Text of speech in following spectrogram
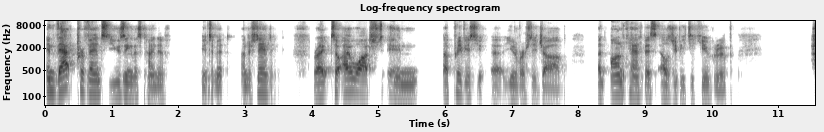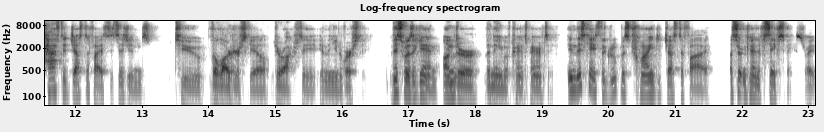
And that prevents using this kind of intimate understanding, right? So I watched in a previous uh, university job an on campus LGBTQ group have to justify its decisions to the larger scale bureaucracy in the university. This was again under the name of transparency. In this case, the group was trying to justify a certain kind of safe space, right?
